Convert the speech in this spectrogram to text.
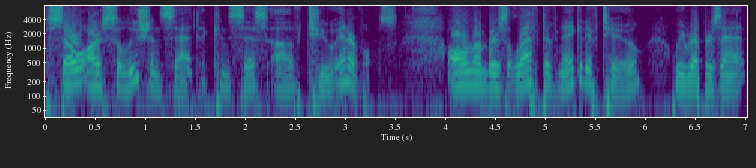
So our solution set consists of two intervals. All numbers left of negative 2 we represent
